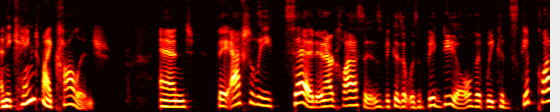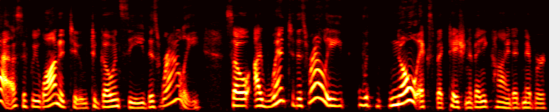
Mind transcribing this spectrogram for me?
and he came to my college, and they actually said in our classes because it was a big deal that we could skip class if we wanted to to go and see this rally. So I went to this rally with no expectation of any kind. I'd never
